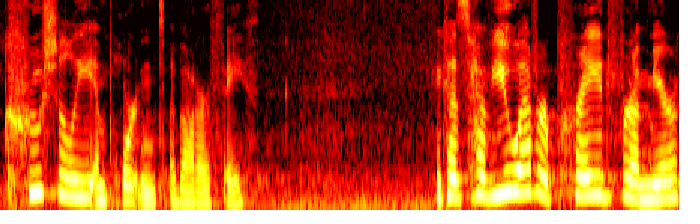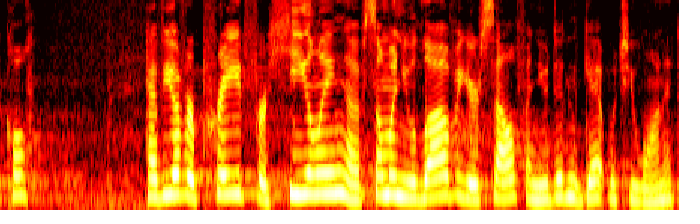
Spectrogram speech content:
crucially important about our faith. Because have you ever prayed for a miracle? Have you ever prayed for healing of someone you love or yourself and you didn't get what you wanted?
